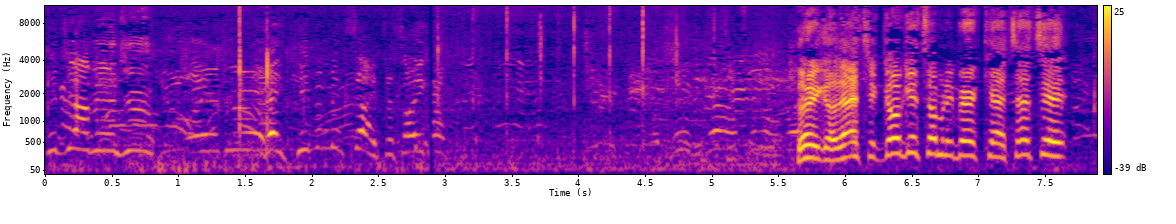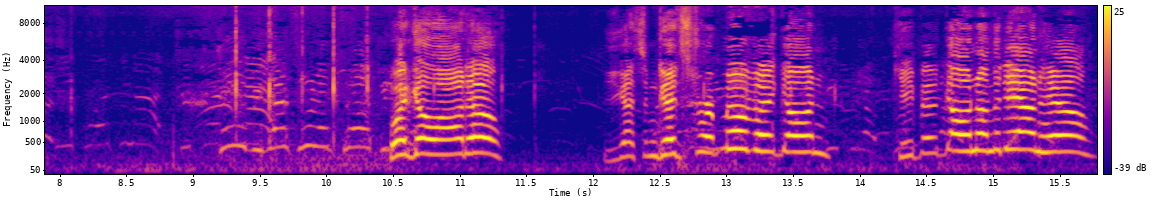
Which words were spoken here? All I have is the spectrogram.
Good job, Andrew. Hey, keep him in sight. That's all you got. There you go. That's it. Go get somebody, Bearcats. That's it. Toby, that's what I'm talking Way to go, Otto. You got some good strip movement going. Keep it going on the downhill.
